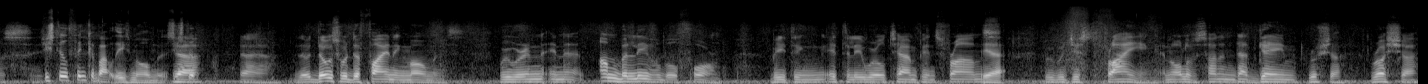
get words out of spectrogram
Was. Do you still think about these moments? Yeah, yeah, yeah. Those were defining moments. We were in, in an unbelievable form, beating Italy, world champions, France. Yeah. We were just flying, and all of a sudden that game, Russia. Russia,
